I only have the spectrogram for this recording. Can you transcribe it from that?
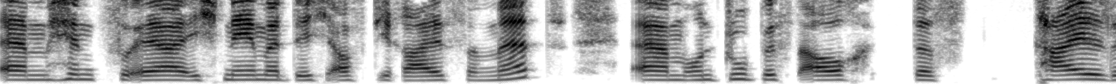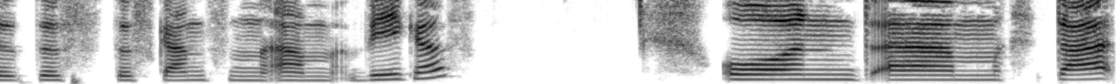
ähm, hin zu eher, ich nehme dich auf die Reise mit ähm, und du bist auch das Teil des, des ganzen ähm, Weges. Und ähm, da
